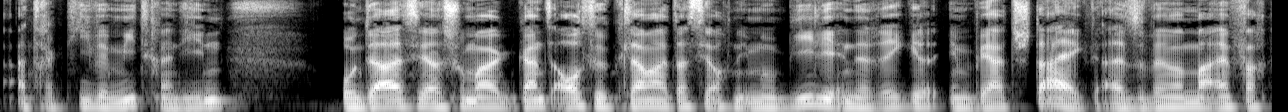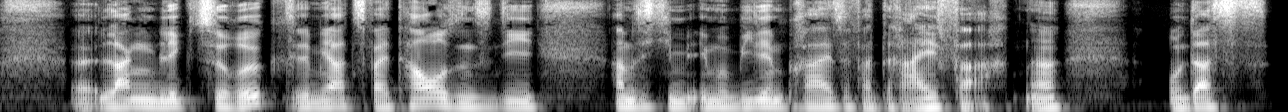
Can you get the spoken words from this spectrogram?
attraktive Mietrenditen. Und da ist ja schon mal ganz ausgeklammert, dass ja auch eine Immobilie in der Regel im Wert steigt. Also wenn man mal einfach äh, langen Blick zurück, im Jahr 2000 sind die, haben sich die Immobilienpreise verdreifacht. Ne? Und das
